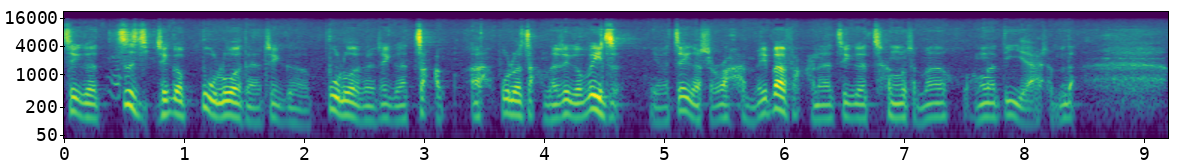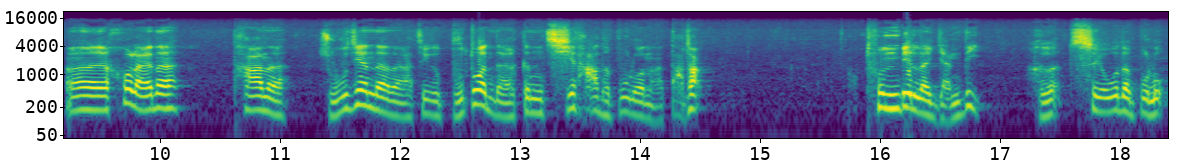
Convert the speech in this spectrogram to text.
这个自己这个部落的这个部落的这个长啊，部落长的这个位置。因为这个时候还没办法呢，这个称什么皇啊帝啊什么的。呃，后来呢，他呢逐渐的呢，这个不断的跟其他的部落呢打仗，吞并了炎帝和蚩尤的部落，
